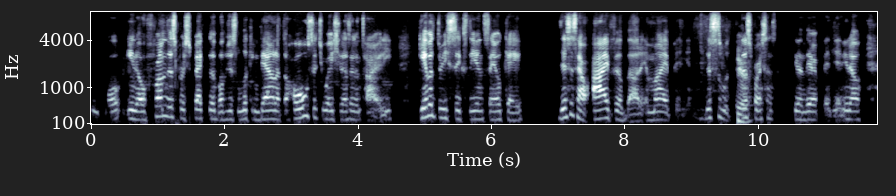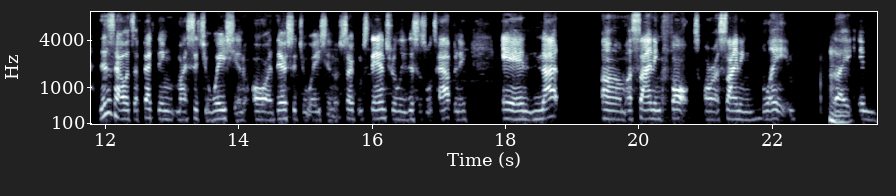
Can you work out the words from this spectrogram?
people, you know, from this perspective of just looking down at the whole situation as an entirety, give a 360 and say, okay, this is how I feel about it, in my opinion. This is what yeah. this person's in their opinion. You know, this is how it's affecting my situation or their situation, or circumstantially, this is what's happening, and not um, assigning fault or assigning blame. Mm-hmm. Like, and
